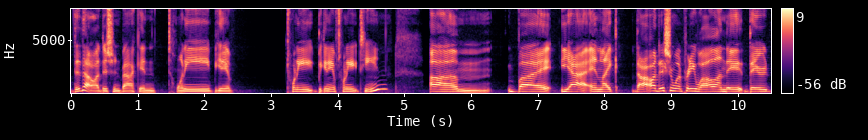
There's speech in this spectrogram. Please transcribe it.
did that audition back in twenty beginning of twenty beginning of twenty eighteen. Um, but yeah, and like that audition went pretty well, and they they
